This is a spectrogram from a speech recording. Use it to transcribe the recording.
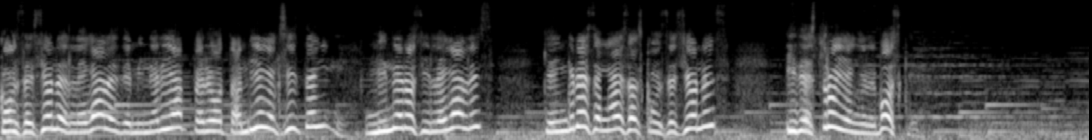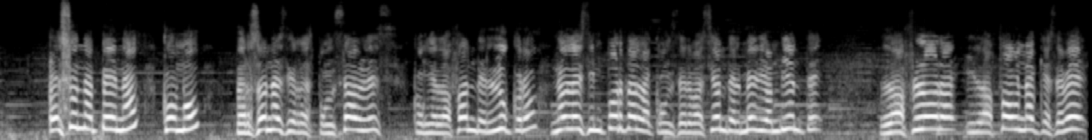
concesiones legales de minería, pero también existen mineros ilegales que ingresan a esas concesiones y destruyen el bosque. Es una pena como personas irresponsables con el afán del lucro no les importa la conservación del medio ambiente, la flora y la fauna que se ve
